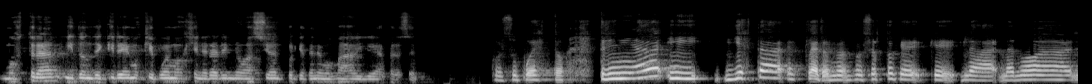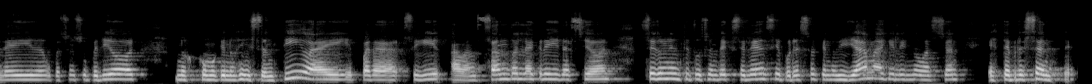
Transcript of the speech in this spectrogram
mostrar y donde creemos que podemos generar innovación porque tenemos más habilidades para hacerlo. Por supuesto. Trinidad, y, y esta, claro, ¿no, es cierto que, que la, la, nueva ley de educación superior nos, como que nos incentiva para seguir avanzando en la acreditación, ser una institución de excelencia y por eso que nos llama a que la innovación esté presente.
